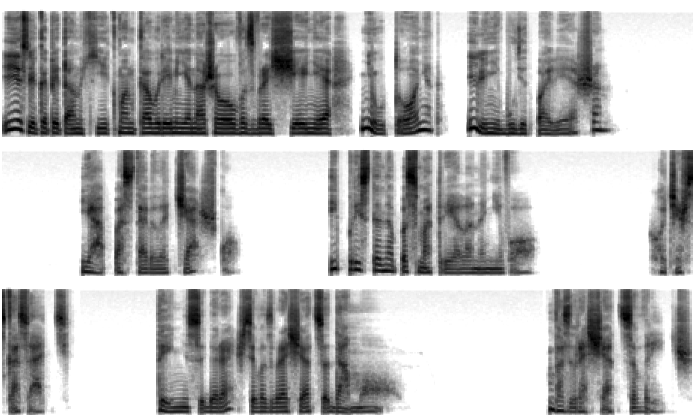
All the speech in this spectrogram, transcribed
И если капитан Хикман ко времени нашего возвращения не утонет или не будет повешен... Я поставила чашку и пристально посмотрела на него. «Хочешь сказать, ты не собираешься возвращаться домой?» Возвращаться в Ридж.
